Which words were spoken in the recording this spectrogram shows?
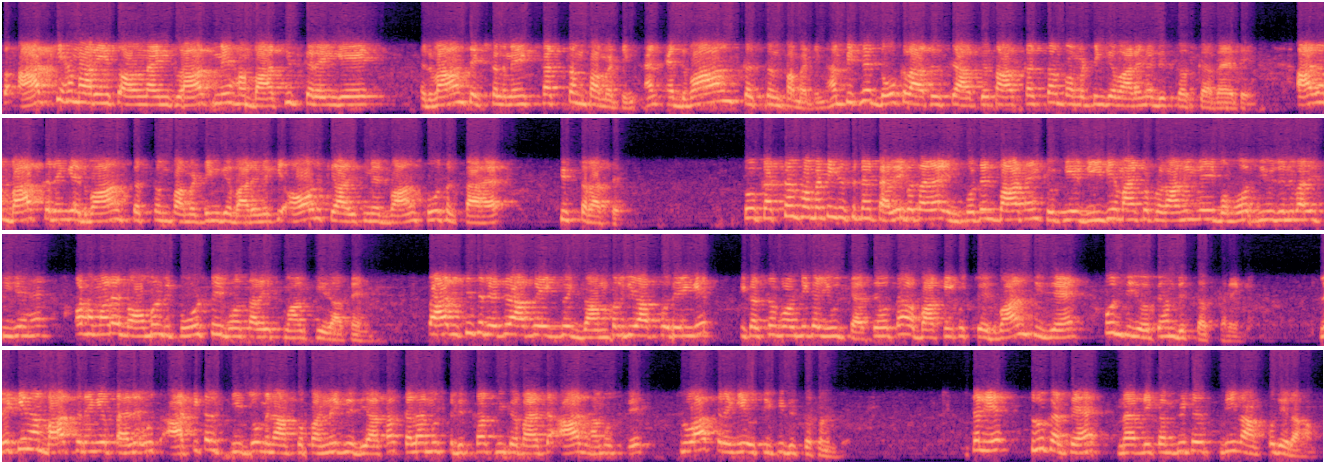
तो आज की हमारी इस ऑनलाइन क्लास में हम बातचीत करेंगे एडवांस एक्सेल में custom formatting and advance custom formatting हम पिछले दो क्लासेस से आपके साथ कस्टम फॉर्मेटिंग के बारे में डिस्कस कर रहे थे। आज हम बात करेंगे एडवांस कस्टम फॉर्मेटिंग के बारे में कि और क्या इसमें एडवांस हो सकता है, किस तरह से। तो कस्टम फॉर्मेटिंग जैसे मैंने पहले ही बताया इंपॉर्टेंट पार्ट है, क्योंकि ये वीवीए माइक्रो प्रोग्रामिंग में बहुत यूज़ होने वाली चीज़ें हैं। और हमारे नॉर्मल रिपोर्ट से बहुत सारे इस्तेमाल किए जाते हैं। तो आज इसी से रिलेटेड आपको एक दो एग्ज़ाम्पल भी आपको देंगे कि कस्टम फॉर्मेटिंग का यूज़ कैसे होता है और बाकी कुछ जो एडवांस चीज़ें हैं, उन चीज़ों पे हम डिस्कस करेंगे। लेकिन हम बात करेंगे पहले उस आर्टिकल की जो मैंने आपको पढ़ने के लिए दिया था, कल हम उस पर डिस्कस नहीं कर पाए थे, आज हम उस पर शुरुआत करेंगे उसी की डिस्कशन से। चलिए, शुरू करते हैं। मैं अपनी कंप्यूटर स्क्रीन आपको दे रहा हूँ।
